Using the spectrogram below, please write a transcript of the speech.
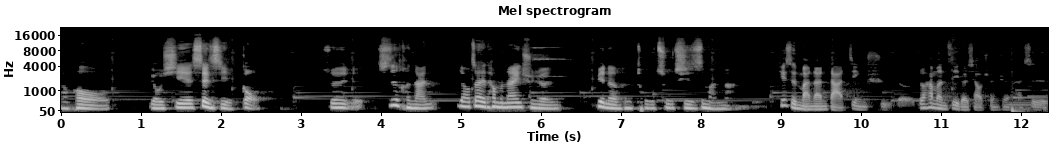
然后有些 sense 也够，所以其实很难要在他们那一群人变得很突出，其实是蛮难。其实蛮难打进去的，就他们自己的小圈圈还是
